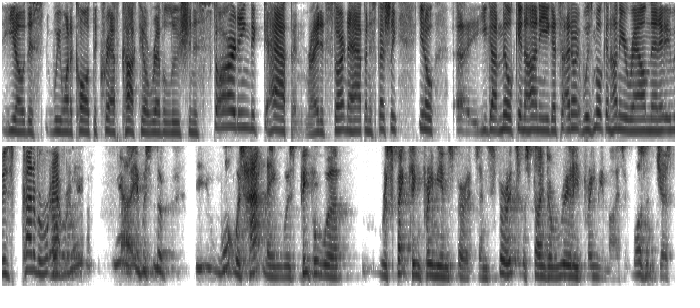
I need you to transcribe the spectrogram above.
you know this we want to call it the craft cocktail revolution is starting to happen right it's starting to happen especially you know uh, you got milk and honey you got i don't was milk and honey around then? It was kind of a well, yeah it was look what was happening was people were respecting premium spirits and spirits were starting to really premiumize. It wasn't just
